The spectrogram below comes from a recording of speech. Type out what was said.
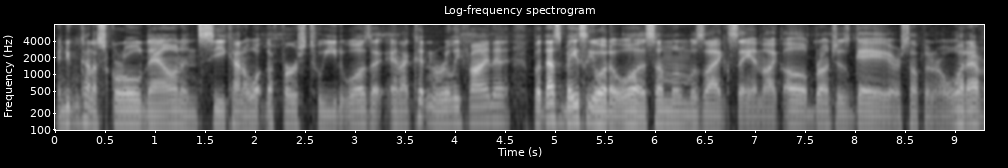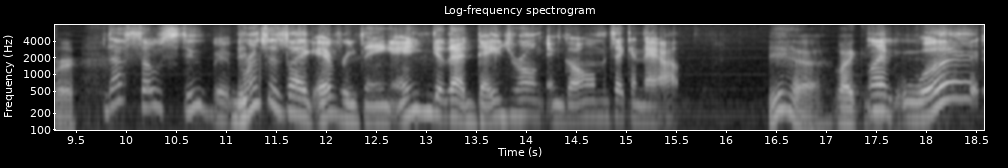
and you can kind of scroll down and see kind of what the first tweet was, and I couldn't really find it, but that's basically what it was. Someone was like saying like, "Oh, brunch is gay" or something or whatever. That's so stupid. It- Brunch is like everything, and you can get that day drunk and go home and take a nap. Yeah, like Like what?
